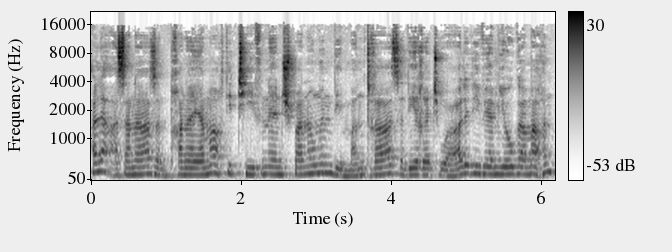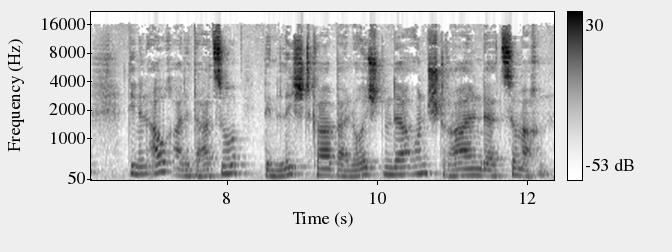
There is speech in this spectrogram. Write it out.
Alle Asanas und Pranayama, auch die tiefen Entspannungen, die Mantras und die Rituale, die wir im Yoga machen, dienen auch alle dazu, den Lichtkörper leuchtender und strahlender zu machen.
